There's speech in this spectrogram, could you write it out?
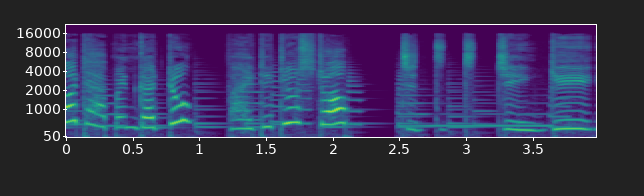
What happened, Gattu? Why did you stop? Chinki,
